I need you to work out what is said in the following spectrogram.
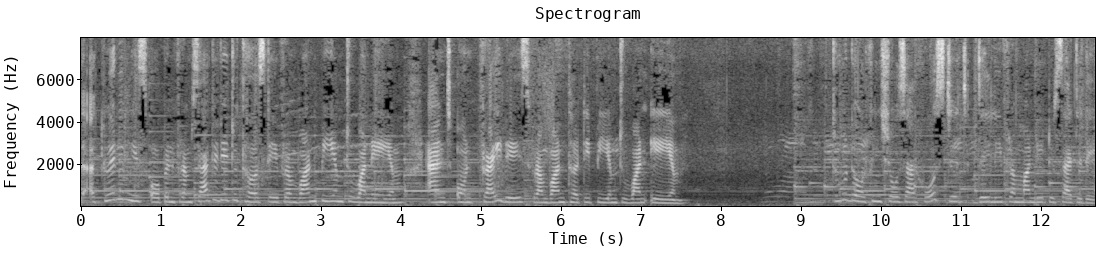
The aquarium is open from Saturday to Thursday from 1 pm to 1 am and on Fridays from 1:30 pm to 1 am. Dolphin shows are hosted daily from Monday to Saturday.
